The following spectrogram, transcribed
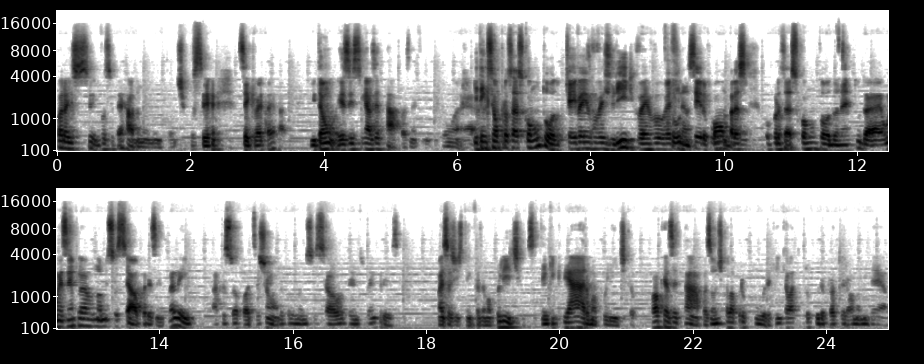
Fora isso, você está errado, né? Então, tipo, você, você que vai estar tá errado. Então, existem as etapas, né? Então, é... E tem que ser um processo como um todo, que aí vai envolver jurídico, vai envolver tudo, financeiro, tudo, compras, tudo. o processo como um todo, né? Tudo. É, um exemplo é o nome social, por exemplo. É lei. A pessoa pode ser chamada pelo nome social dentro da empresa. Mas a gente tem que fazer uma política, você tem que criar uma política. Qual que é as etapas, onde que ela procura, quem que ela procura para alterar o nome dela,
